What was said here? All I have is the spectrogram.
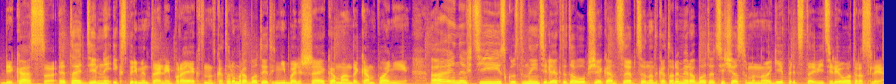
Бикассо — это отдельный экспериментальный проект, над которым работает небольшая команда компании, а NFT и искусственный интеллект — это общая концепция, над которыми работают сейчас многие представители отрасли.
